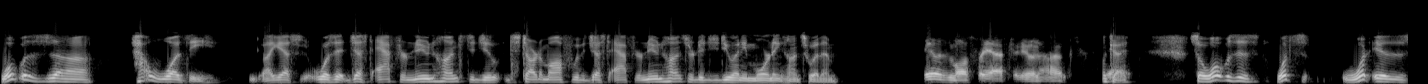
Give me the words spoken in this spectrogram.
What was uh how was he? I guess was it just afternoon hunts? Did you start him off with just afternoon hunts or did you do any morning hunts with him? It was mostly afternoon hunts. Okay. So what was his what's what is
